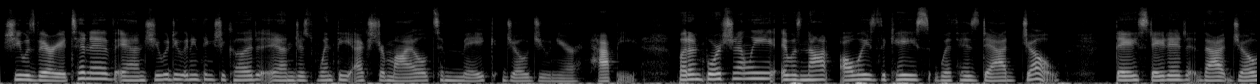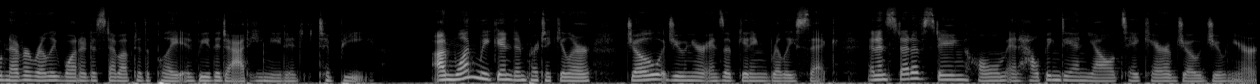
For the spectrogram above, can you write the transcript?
She was very attentive and she would do anything she could and just went the extra mile to make Joe Jr. happy. But unfortunately, it was not always the case with his dad, Joe. They stated that Joe never really wanted to step up to the plate and be the dad he needed to be. On one weekend in particular, Joe Jr. ends up getting really sick. And instead of staying home and helping Danielle take care of Joe Jr.,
